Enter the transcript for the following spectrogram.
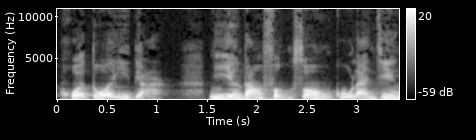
或多一点儿，你应当讽诵《古兰经》。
